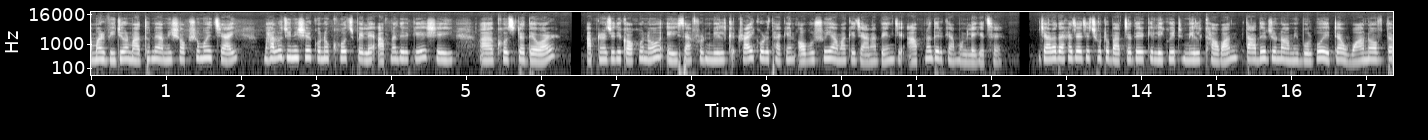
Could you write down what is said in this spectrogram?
আমার ভিডিওর মাধ্যমে আমি সবসময় চাই ভালো জিনিসের কোনো খোঁজ পেলে আপনাদেরকে সেই খোঁজটা দেওয়ার। আপনারা যদি কখনও এই স্যাফরন মিল্ক ট্রাই করে থাকেন, অবশ্যই আমাকে জানাবেন যে আপনাদের কেমন লেগেছে। যারা দেখা যায় যে ছোট বাচ্চাদেরকে লিকুইড মিল্ক খাওয়ান, তাদের জন্য আমি বলব এটা one of the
